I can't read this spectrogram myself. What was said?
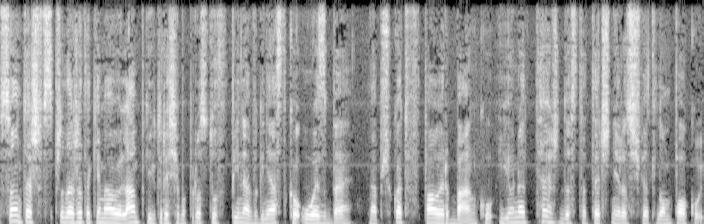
Są też w sprzedaży takie małe lampki, które się po prostu wpina w gniazdko USB, na przykład w powerbanku i one też dostatecznie rozświetlą pokój.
